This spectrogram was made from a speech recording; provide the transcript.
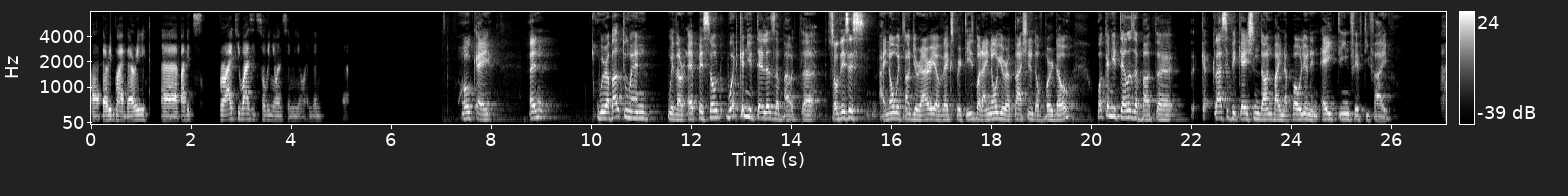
uh, berry by berry. Uh, but it's variety wise, it's Sauvignon and Semillon, and then yeah. Okay, and we're about to end with our episode. What can you tell us about the? So this is I know it's not your area of expertise, but I know you're a passionate of Bordeaux. What can you tell us about the classification done by Napoleon in 1855?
